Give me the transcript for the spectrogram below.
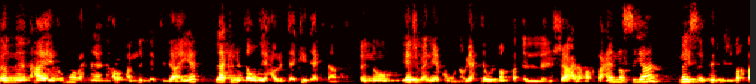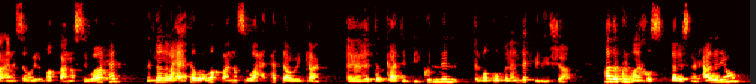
لأن هاي الأمور إحنا نعرفها من الابتدائية لكن للتوضيح أو للتأكيد أكثر. إنه يجب أن يكون أو يحتوي المقطع الإنشاء على مقطعين نصيان. ما يصير تدمج مقطعين تسوي له مقطع نصي واحد. هنا راح يعتبر مقطع نصي واحد حتى وإن كان آه، أنت كاتب به كل المطلوب من عندك بالإنشاء. هذا كل ما يخص درسنا لهذا اليوم.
